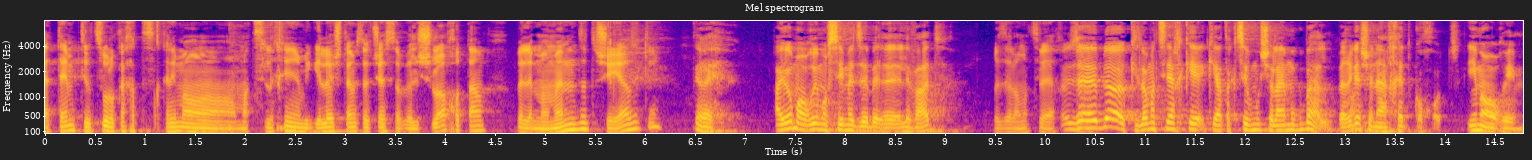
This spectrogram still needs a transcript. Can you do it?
אתם תרצו לקחת את השחקנים המצליחים בגילי 12-16 ולשלוח אותם ולממן את זה, את השהייה הזאת? תראה, היום ההורים עושים את זה לבד, וזה לא מצליח. זה לא, כי לא מצליח כי, כי התקציב שלהם מוגבל. ברגע שנאחד כוחות עם ההורים,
